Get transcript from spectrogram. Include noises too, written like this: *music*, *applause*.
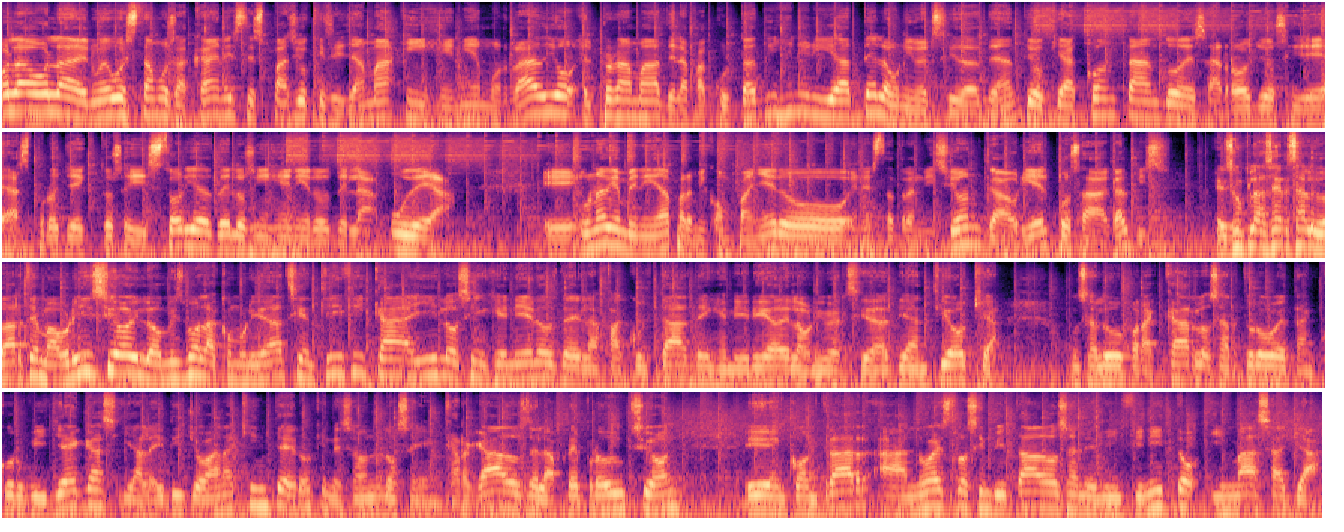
Hola, hola, de nuevo estamos acá en este espacio que se llama Ingeniemos Radio, el programa de la Facultad de Ingeniería de la Universidad de Antioquia, contando desarrollos, ideas, proyectos e historias de los ingenieros de la UDA. Eh, una bienvenida para mi compañero en esta transmisión, Gabriel Posada Galvis. Es un placer saludarte Mauricio y lo mismo la comunidad científica y los ingenieros de la Facultad de Ingeniería de la Universidad de Antioquia. Un saludo para Carlos Arturo Betancur Villegas y a Lady Joana Quintero, quienes son los encargados de la preproducción y de encontrar a nuestros invitados en el infinito y más allá.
